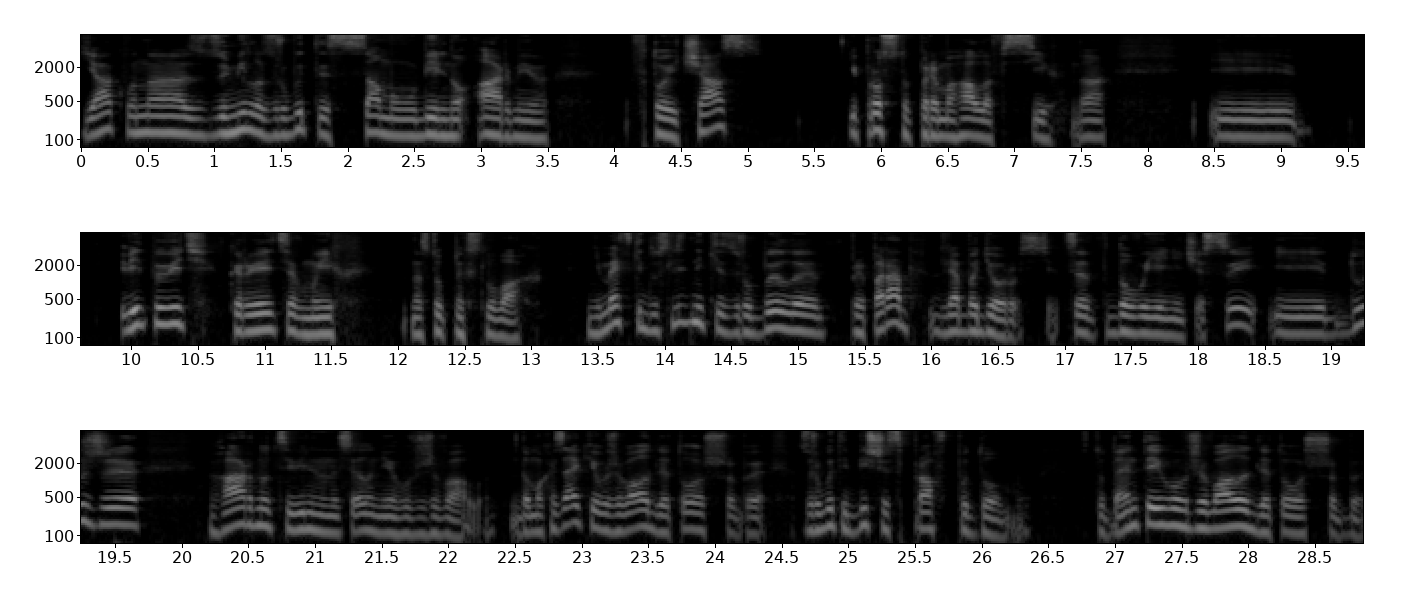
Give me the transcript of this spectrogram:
Як вона зуміла зробити саму мобільну армію в той час і просто перемагала всіх. Да? І відповідь криється в моїх наступних словах. Німецькі дослідники зробили препарат для бадьорості. Це в довоєнні часи, і дуже гарно цивільне населення його вживало. Домохазяйки вживали для того, щоб зробити більше справ по дому. Студенти його вживали для того, щоб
